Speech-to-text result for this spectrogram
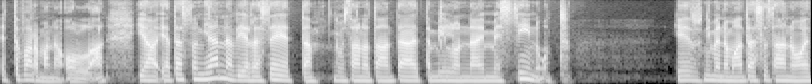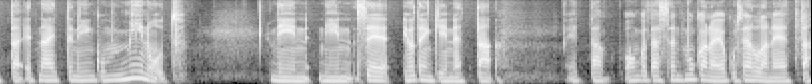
Että varmana ollaan. Ja, ja tässä on jännä vielä se, että kun sanotaan tämä, että milloin näimme sinut. Jeesus nimenomaan tässä sanoo, että, että näitte niin kuin minut. Niin, niin se jotenkin, että, että onko tässä nyt mukana joku sellainen, että,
